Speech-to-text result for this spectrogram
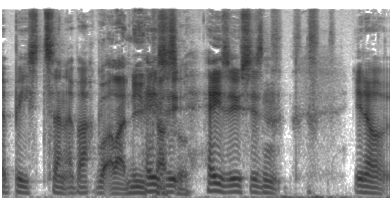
a beast centre back. Well, like Newcastle. Jesus, Jesus isn't, you know,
